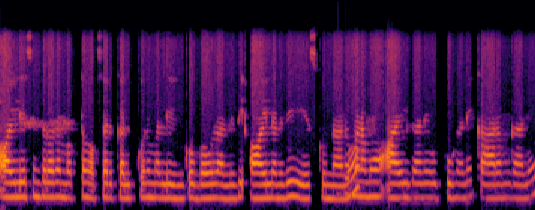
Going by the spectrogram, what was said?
ఆయిల్ వేసిన తర్వాత మొత్తం ఒకసారి కలుపుకొని మళ్ళీ ఇంకో బౌల్ అనేది ఆయిల్ అనేది వేసుకున్నాను. మనము ఆయిల్ గాని, ఉప్పు గాని, కారం గాని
